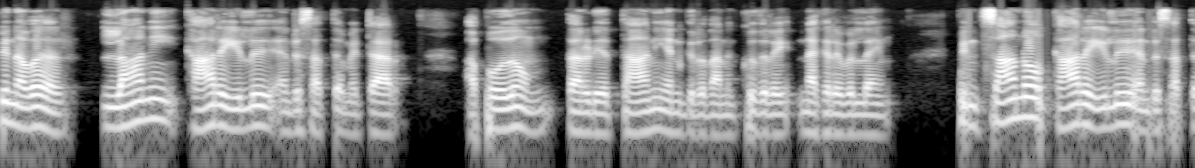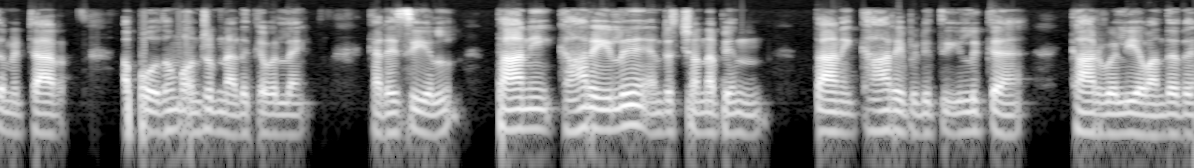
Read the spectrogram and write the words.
பின் அவர் லானி காரை இழு என்று சத்தமிட்டார். அப்போதும் தன்னுடைய தானி என்கிறதான குதிரை நகரவில்லை. பின் சானோ காரை இழு என்று சத்தமிட்டார். அப்போதும் ஒன்றும் நடக்கவில்லை. கடைசியில் தானி காரை இழு என்று சொன்ன பின் தானி காரை பிடித்து இழுக்க கார் வெளியே வந்தது.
